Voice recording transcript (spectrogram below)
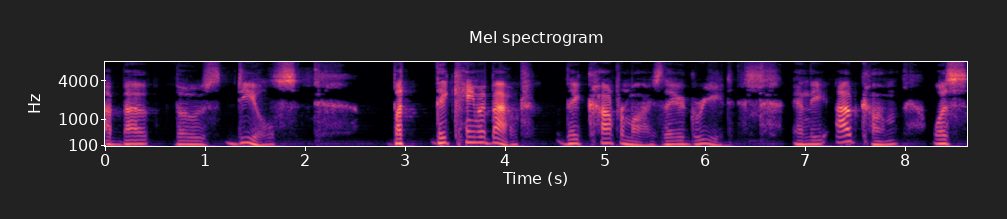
about those deals, but they came about. They compromised, they agreed. And the outcome was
